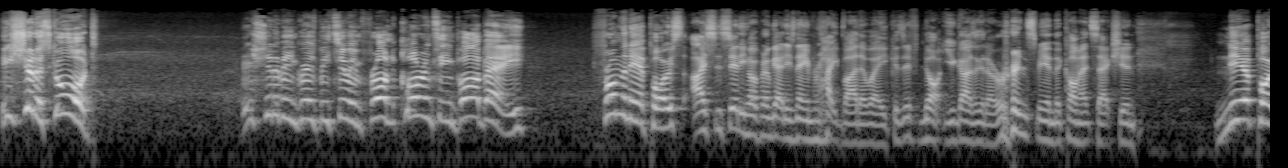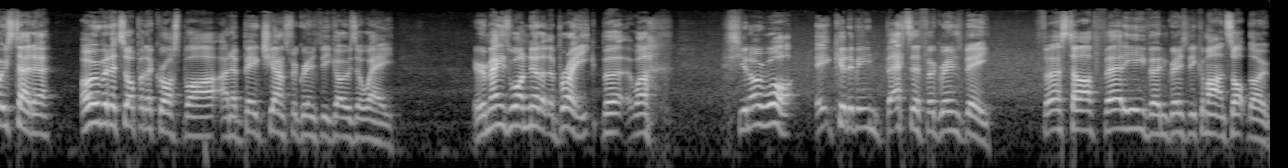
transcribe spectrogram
He should have scored! It should have been Grimsby 2 in front. Florentine Barbet from the near post. I sincerely hope I'm getting his name right, by the way, because if not, you guys are going to rinse me in the comment section. Near post header, over the top of the crossbar, and a big chance for Grimsby goes away. It remains 1-0 at the break, but, well, you know what? It could have been better for Grimsby. First half, fairly even. Grimsby come out on top, though.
